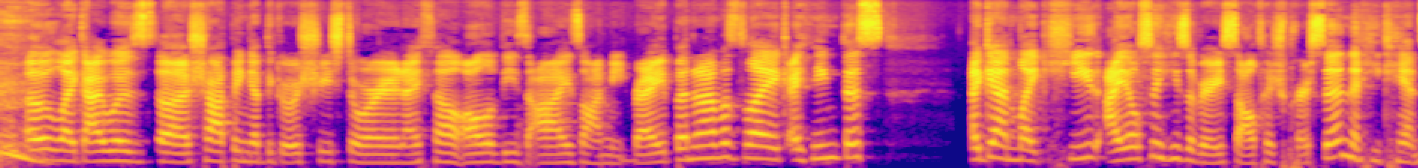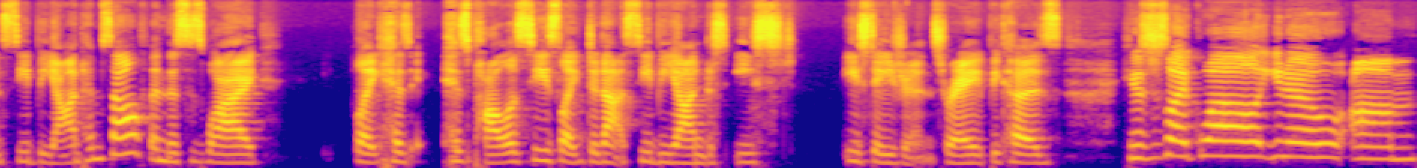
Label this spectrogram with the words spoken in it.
oh like i was uh, shopping at the grocery store and i felt all of these eyes on me right? But i was like i think this again like he i also he's a very selfish person that he can't see beyond himself and this is why like his his policies like did not see beyond just east east asians right? Because he was just like well you know um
